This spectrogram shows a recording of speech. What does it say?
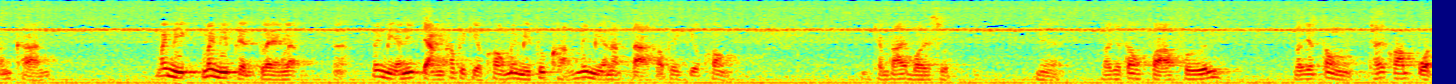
สังขาร ไม่มีไม่มีเปลี่ยนแปลงแล้วไม่มีอนิจจังเข้าไปเกี่ยวข้อง ไม่มีทุกขัง ไม่มีอนัตตาเข้าไปเกี่ยวข้องชำระบริสุทธิ์ เนี่ย เราจะต้องฝ่าฝืน เราจะต้องใช้ความปวด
